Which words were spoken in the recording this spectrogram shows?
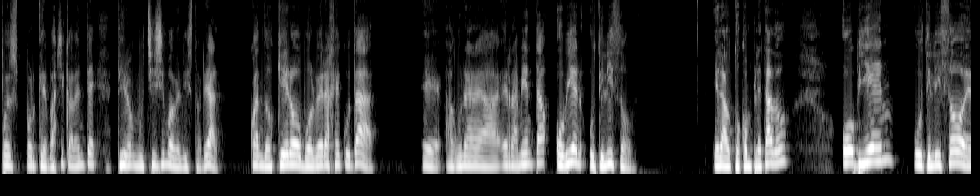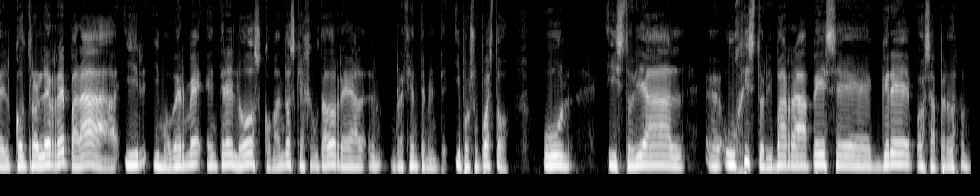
Pues porque básicamente tiro muchísimo del historial. Cuando quiero volver a ejecutar eh, alguna herramienta, o bien utilizo el autocompletado, o bien utilizo el control R para ir y moverme entre los comandos que he ejecutado real, recientemente. Y por supuesto, un historial, eh, un history barra ps grep, o sea, perdón,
